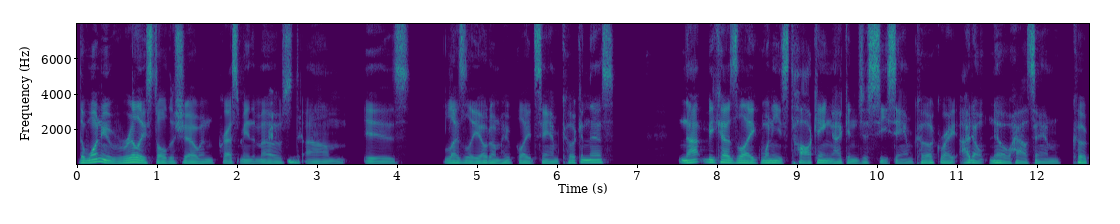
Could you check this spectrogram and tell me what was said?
the one who really stole the show and impressed me the most um, is Leslie Odom, who played Sam Cooke in this. Not because like when he's talking, I can just see Sam Cooke, right? I don't know how Sam Cooke.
